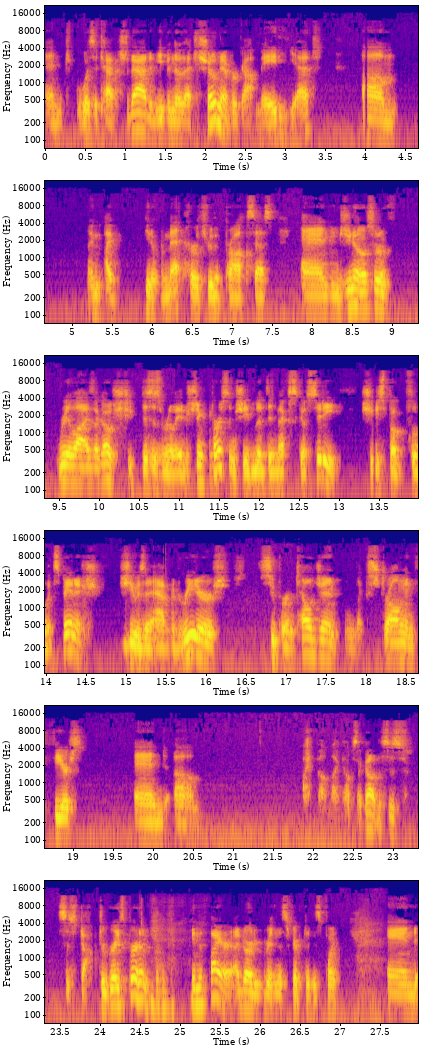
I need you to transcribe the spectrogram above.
and was attached to that. And even though that show never got made yet, um, I, I, you know met her through the process, and you know sort of realized like, oh, she, this is a really interesting person. She lived in Mexico City. She spoke fluent Spanish she was an avid reader, super intelligent, like strong and fierce. And um, I was like, oh, this is this is Dr. Grace Burnham from In the Fire. I'd already written the script at this point. and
